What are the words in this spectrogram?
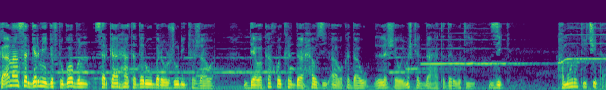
کە ئەمان سەرگەرمی گفتوگۆ بون سەرکار هاتە دەر و بەرەو ژوری کەژاوە دێوەکە خۆی کردە حەوزی ئاوەکەدا و لە شێوەی مشکێکدا هاتە دەر وتی زیک قەمۆر وتی چیتە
